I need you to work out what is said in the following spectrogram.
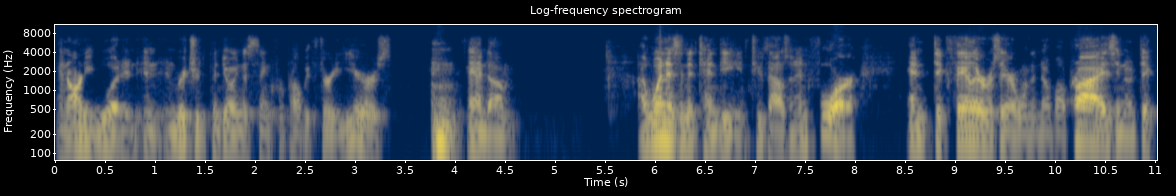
and Arnie Wood, and, and, and Richard's been doing this thing for probably 30 years. and um, I went as an attendee in 2004, and Dick Thaler was there, won the Nobel Prize. You know, Dick,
